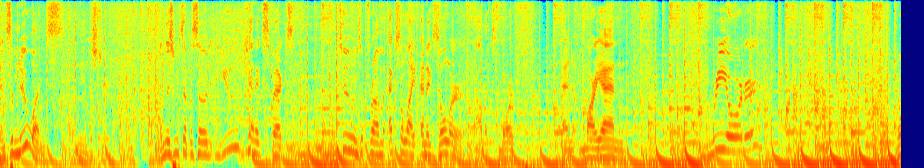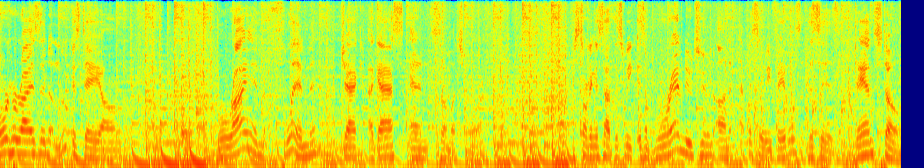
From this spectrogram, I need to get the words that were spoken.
and some new ones in the industry. On this week's episode, you can expect tunes from Exolite and Exoler, Alex Morph, and Marianne. Reorder, Nord Horizon, Lucas De Jong, Brian Flynn, Jack Agas, and so much more. Starting us out this week is a brand new tune on FSOE Fables. This is Dan Stone,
